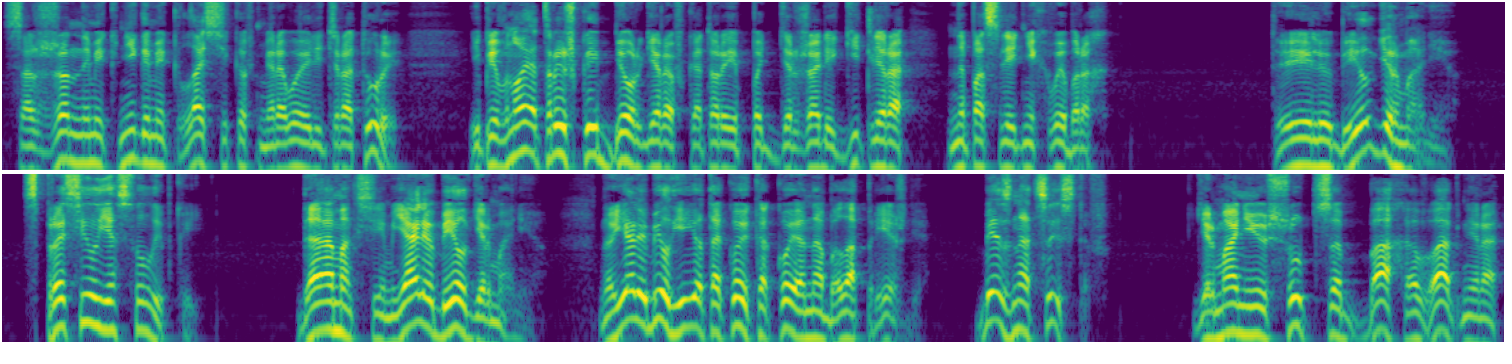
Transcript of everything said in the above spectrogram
сожженными книгами классиков мировой литературы и пивной отрыжкой бюргеров, которые поддержали Гитлера на последних выборах. «Ты любил Германию?» — спросил я с улыбкой. Да, Максим, я любил Германию. Но я любил ее такой, какой она была прежде. Без нацистов. Германию Шутца, Баха, Вагнера,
